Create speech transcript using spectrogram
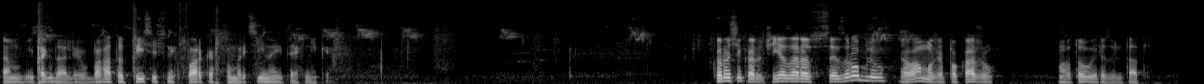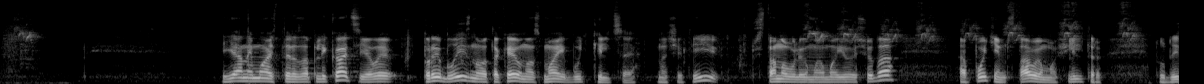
там, і так далі, в багатотисячних парках комерційної техніки. Коротше кажучи, я зараз все зроблю, а вам уже покажу готовий результат. Я не майстер з аплікації, але приблизно таке у нас має бути кільце. Значить, і встановлюємо ми його сюди, а потім ставимо фільтр туди,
